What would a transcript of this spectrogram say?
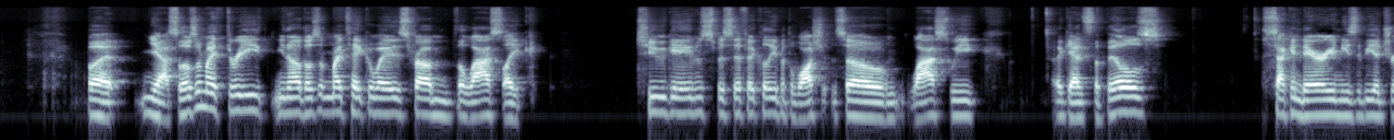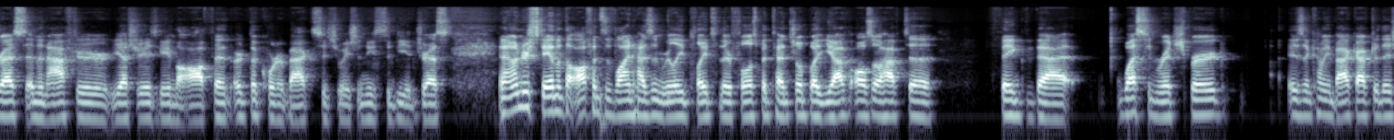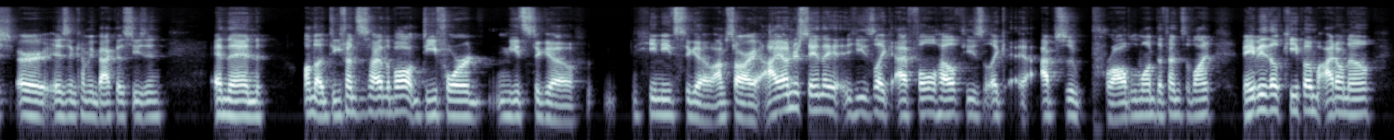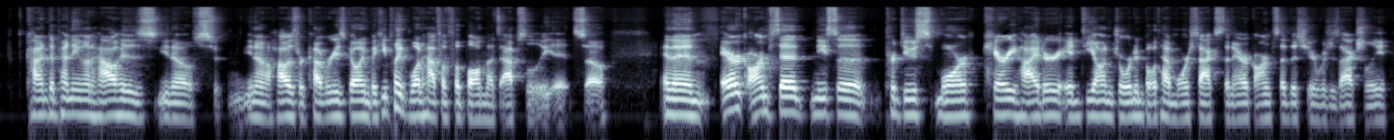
but yeah, so those are my three. You know, those are my takeaways from the last like two games specifically. But the Washington. So last week against the Bills, secondary needs to be addressed, and then after yesterday's game, the offense or the quarterback situation needs to be addressed. And I understand that the offensive line hasn't really played to their fullest potential, but you have also have to think that Weston Richburg isn't coming back after this or isn't coming back this season, and then on the defensive side of the ball, Dee Ford needs to go. He needs to go. I'm sorry. I understand that he's like at full health. He's like absolute problem on defensive line. Maybe they'll keep him. I don't know kind of depending on how his you know you know how his recovery is going. But he played one half of football, and that's absolutely it. So, and then Arik Armstead needs to produce more. Kerry Hyder and Dion Jordan both have more sacks than Arik Armstead this year, which is actually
